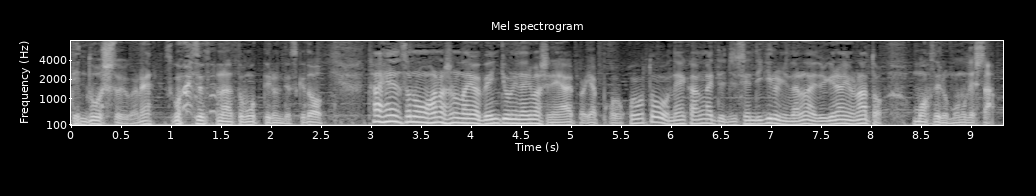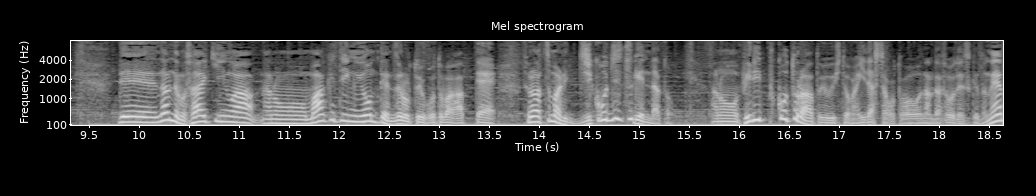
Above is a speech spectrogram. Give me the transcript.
伝道師というかね、すごい人だなと思ってるんですけど、大変そのお話の内容は勉強になりましてね、やっぱ、やっぱこういうことをね、考えて実践できるようにならないといけないよなと思わせるものでした。で、なんでも最近は、あのマーケティング4.0という言葉があって、それはつまり自己実現だと。あの、フィリップ・コトラーという人が言い出したことなんだそうですけどね。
